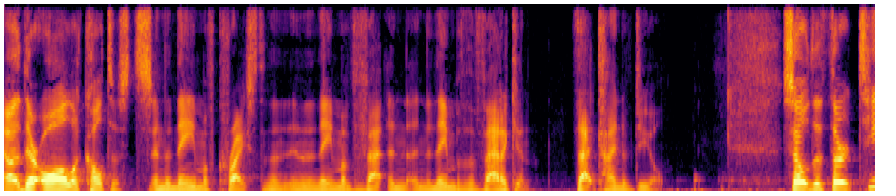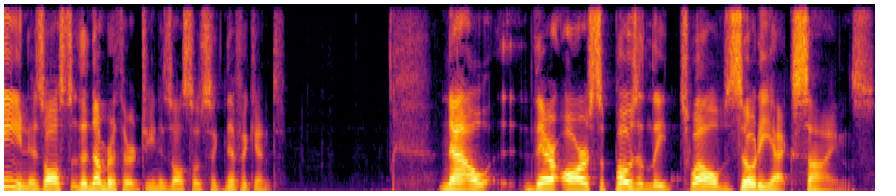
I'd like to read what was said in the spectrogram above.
Uh, they're all occultists in the name of Christ, in the, in the name of Va- in, in the name of the Vatican, that kind of deal. So the 13 is also the number 13 is also significant. Now, there are supposedly 12 zodiac signs.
